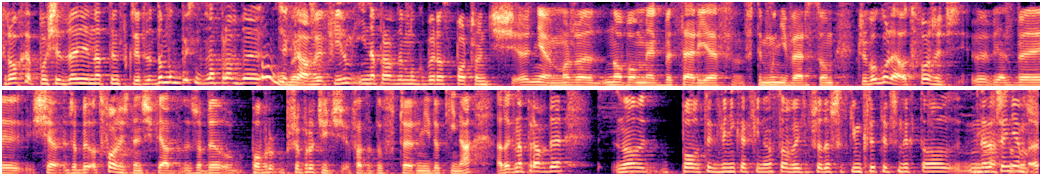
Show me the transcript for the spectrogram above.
trochę posiedzenie nad tym skryptem, to mógł być naprawdę Mógł ciekawy film i naprawdę mógłby rozpocząć, e, nie wiem, może nową jakby serię w, w tym uniwersum, czy w ogóle otworzyć e, jakby się, żeby otworzyć ten świat, żeby przywrócić facetów w czerni do kina, a tak naprawdę no, po tych wynikach finansowych i przede wszystkim krytycznych to Nie raczej, nie, raczej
